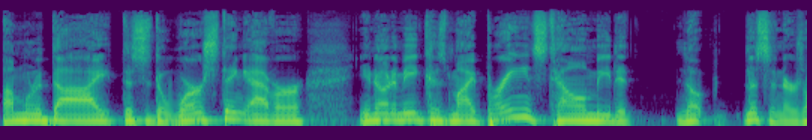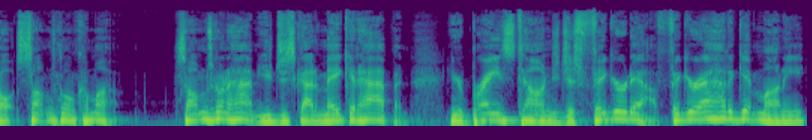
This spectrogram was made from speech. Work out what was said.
I'm gonna die. This is the worst thing ever. You know what I mean? Because my brain's telling me to no. Listen, there's all, something's gonna come up. Something's gonna happen. You just got to make it happen. Your brain's telling you just figure it out. Figure out how to get money.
